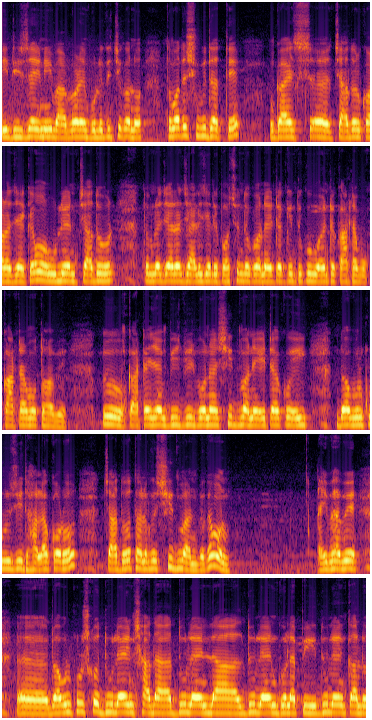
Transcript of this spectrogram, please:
এই ডিজাইনই বারবার আমি বলে দিচ্ছি, কেন? তোমাদের সুবিধার্থে গায়ের চাদর করা যায়। কেমন? উলেন চাদর। তোমরা যারা জালি জালি পছন্দ করো না, এটা কিন্তু খুব অনেকটা কাটা, কাটার মতো হবে। কাটায় যেমন বীজ বীজ বোনা শীত মানে এটা এই ডবল ক্রুশই ঢালা করো চাদর, তাহলে কিন্তু শীত মানবে। কেমন? এইভাবে ডবল ক্রুশ করে দু লাইন সাদা, দু লাইন লাল, দু লাইন গোলাপি, দু লাইন কালো,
